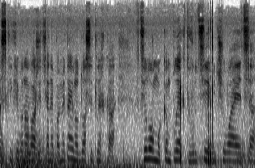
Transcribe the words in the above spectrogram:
Скільки вона важить, я не пам'ятаю, але досить легка. В цілому комплект в руці відчувається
